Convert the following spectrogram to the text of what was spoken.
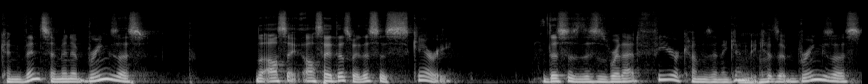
convince him. And it brings us I'll say I'll say it this way, this is scary this is this is where that fear comes in again Mhm. because it brings us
